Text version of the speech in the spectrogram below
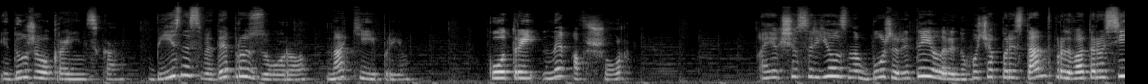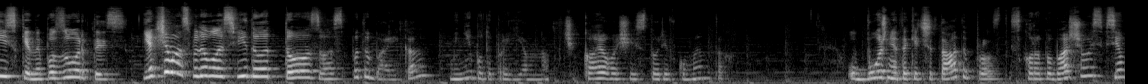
і дуже українська. Бізнес веде прозоро на Кіпрі, котрий не офшор. А якщо серйозно, боже, ретейлери, ну хоча б перестаньте продавати російське, не позорьтесь. Якщо вам сподобалось відео, то з вас подобайка. Мені буде приємно. Чекаю ваші історії в коментах. Обожнюю таке читати просто. Скоро побачимось. Всім.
